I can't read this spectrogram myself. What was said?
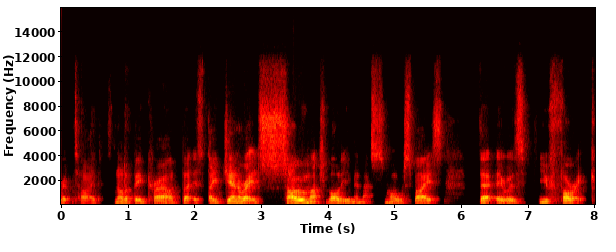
Riptide. It's not a big crowd, but it's they generated so much volume in that small space that it was euphoric.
